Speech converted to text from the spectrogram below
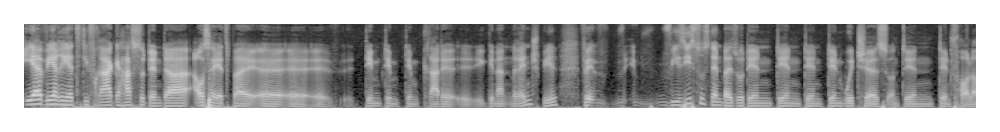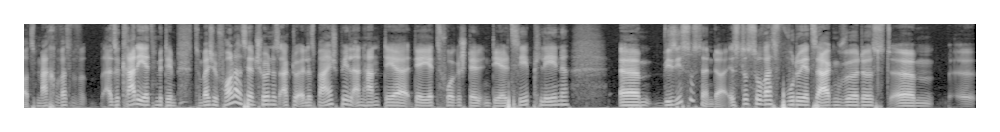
Eher wäre jetzt die Frage, hast du denn da, außer jetzt bei äh, äh, dem, dem, dem gerade äh, genannten Rennspiel. Wie, siehst du es denn bei so den, den, den, den Witches und den, den Fallouts? Mach was, also gerade jetzt mit dem, zum Beispiel Fallout ist ja ein schönes aktuelles Beispiel anhand der, der jetzt vorgestellten DLC-Pläne. Ähm, wie siehst du es denn da? Ist das sowas, wo du jetzt sagen würdest, ähm, äh,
